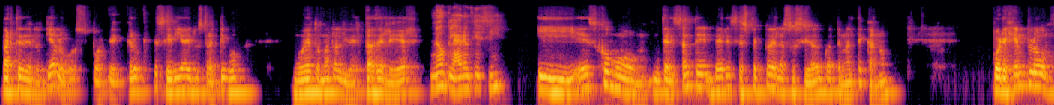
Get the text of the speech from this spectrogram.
parte de los diálogos, porque creo que sería ilustrativo. Voy a tomar la libertad de leer. No, claro que sí. Y es como interesante ver ese aspecto de la sociedad guatemalteca, ¿no? Por ejemplo,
